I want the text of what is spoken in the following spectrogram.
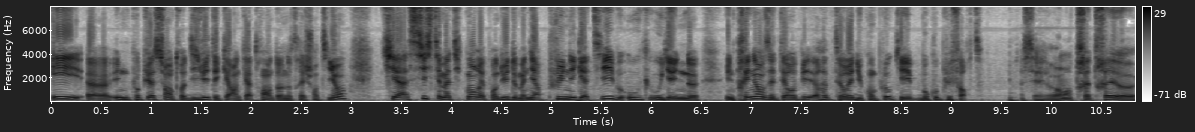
et euh, une population entre 18 et 44 ans dans notre échantillon qui a systématiquement répondu de manière plus négative, où, il y a une, prégnance des théories, du complot qui est beaucoup plus forte. C'est vraiment très, très, euh,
